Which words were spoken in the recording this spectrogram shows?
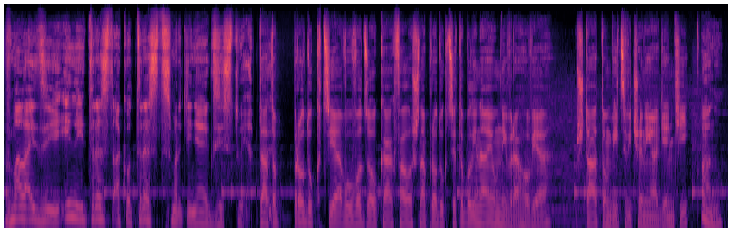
v Malajzii iný trest ako trest smrti neexistuje. Táto produkcia v úvodzovkách, falošná produkcia, to boli nájomní vrahovia, štátom vycvičení agenti. Áno.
